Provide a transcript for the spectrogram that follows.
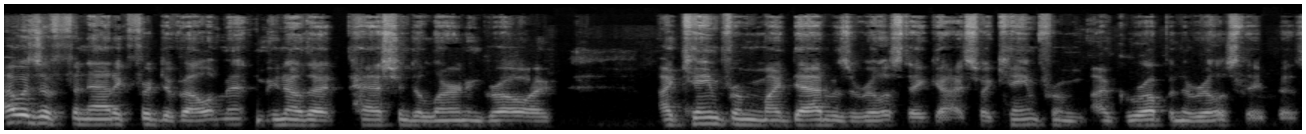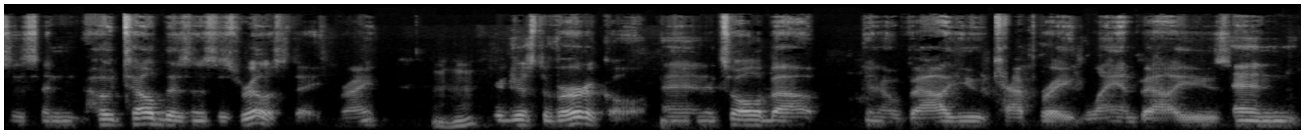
I was a fanatic for development. You know that passion to learn and grow. I I came from my dad was a real estate guy, so I came from I grew up in the real estate business, and hotel business is real estate, right? hmm You're just a vertical, and it's all about you know value, cap rate, land values. And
